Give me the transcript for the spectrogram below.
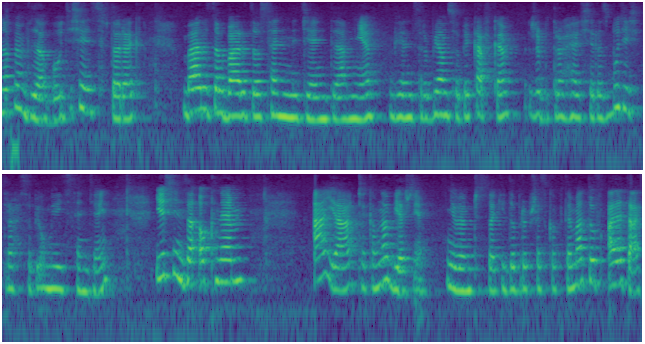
Nowym vlogu. Dzisiaj jest wtorek. Bardzo, bardzo senny dzień dla mnie, więc zrobiłam sobie kawkę, żeby trochę się rozbudzić i trochę sobie umilić ten dzień. Jesień za oknem, a ja czekam na bieżnię. Nie wiem, czy to taki dobry przeskok tematów, ale tak,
